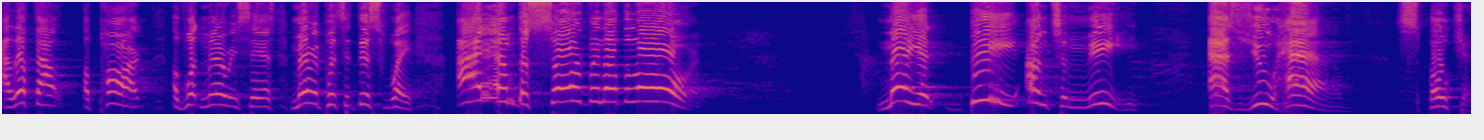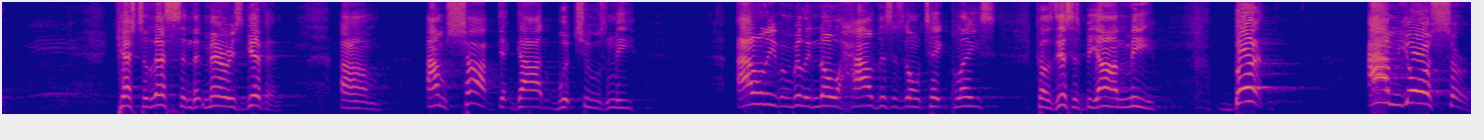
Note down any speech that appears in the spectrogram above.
I left out a part of what Mary says. Mary puts it this way I am the servant of the Lord. May it be unto me as you have spoken. Catch the lesson that Mary's given. Um, I'm shocked that God would choose me. I don't even really know how this is going to take place because this is beyond me. But I'm your servant.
